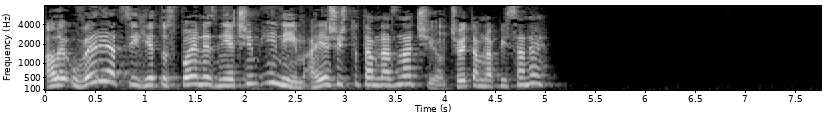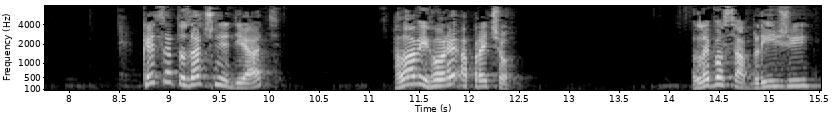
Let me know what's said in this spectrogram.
Ale u veriacich je to spojené s niečím iným. A Ježiš to tam naznačil. Čo je tam napísané? Keď sa to začne diať, hlavy hore a prečo? Lebo sa blíži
